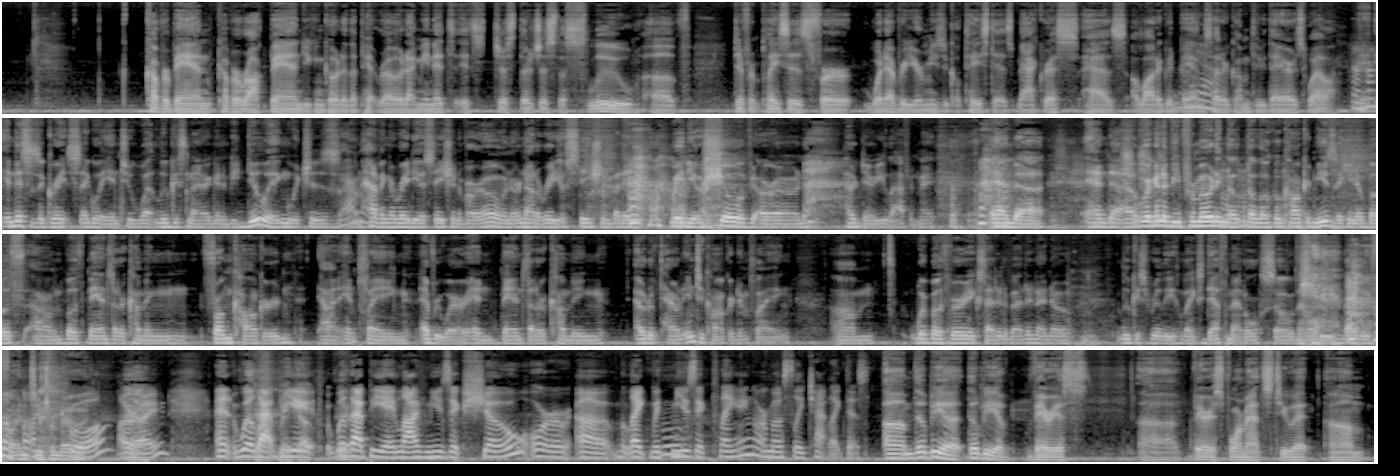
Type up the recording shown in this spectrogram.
cover band, cover rock band, you can go to the Pit Road. I mean, it's it's just there's just a slew of different places for whatever your musical taste is. Makris has a lot of good bands yeah. that are come through there as well. And- And this is a great segue into what Lucas and I are going to be doing, which is um, having a radio station of our own, or not a radio station, but a radio show of our own. How dare you laugh at me? And uh, and uh, we're going to be promoting the, the local Concord music. You know, both um, both bands that are coming from Concord uh, and playing everywhere, and bands that are coming out of town into Concord and playing. Um, we're both very excited about it. I know Lucas really likes death metal, so that'll be that'll be fun to promote. Cool. All Yeah. right. And will Black that be a, makeup. will Yeah. that be a live music show or uh, like with music playing or mostly chat like this? Um, there'll be a there'll be a various uh, various formats to it um,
